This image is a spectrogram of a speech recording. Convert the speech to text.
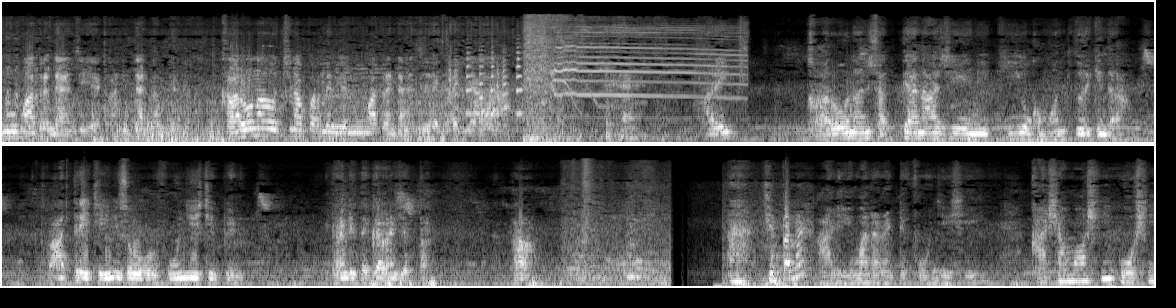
నువ్వు మాత్రం డాన్స్ చేయక అని దండం కరోనా వచ్చినా పర్లేదు కానీ నువ్వు మాత్రం డాన్స్ చేయక అయ్యా అరే కరోనాని సత్యానాశ చేయనీకి ఒక మందు దొరికిందిరా రాత్రి చైనీస్ ఒకడు ఫోన్ చేసి చెప్పిండు ఇట్లాంటి దగ్గర అని చెప్తా రా. చెప్పన్నా ఆడేమన్నాడంటే ఫోన్ చేసి ఆశా మోషి మోషి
